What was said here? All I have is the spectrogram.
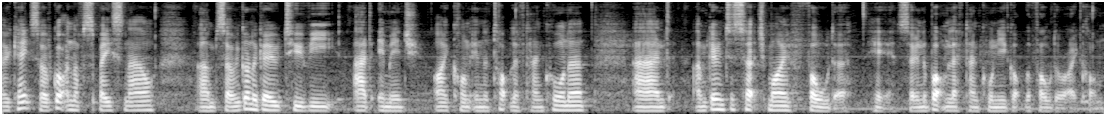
Okay, so I've got enough space now. Um, so I'm going to go to the add image icon in the top left hand corner and I'm going to search my folder here. So in the bottom left hand corner you've got the folder icon.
